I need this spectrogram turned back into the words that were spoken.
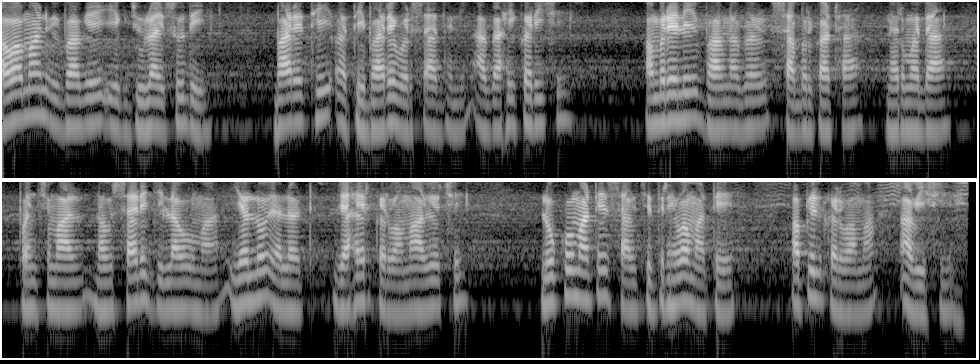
હવામાન વિભાગે એક જુલાઈ સુધી ભારેથી અતિભારે વરસાદની આગાહી કરી છે. અમરેલી, ભાવનગર, સાબરકાંઠા, નર્મદા, પંચમહાલ, નવસારી જિલ્લાઓમાં યલો એલર્ટ જાહેર કરવામાં આવ્યો છે. લોકો માટે સાવચેત રહેવા માટે અપીલ કરવામાં આવી છે.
